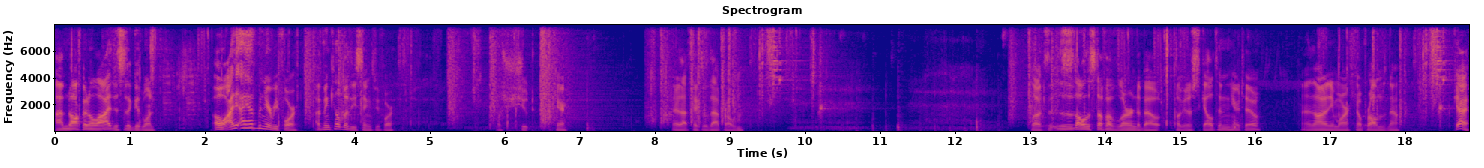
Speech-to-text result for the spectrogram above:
I'm not gonna lie, this is a good one. Oh, I, I have been here before. I've been killed by these things before. Oh, shoot. Here. There, that fixes that problem. Look, this is all the stuff I've learned about. Look, there's a skeleton in here too. Uh, not anymore. No problems now. Okay.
